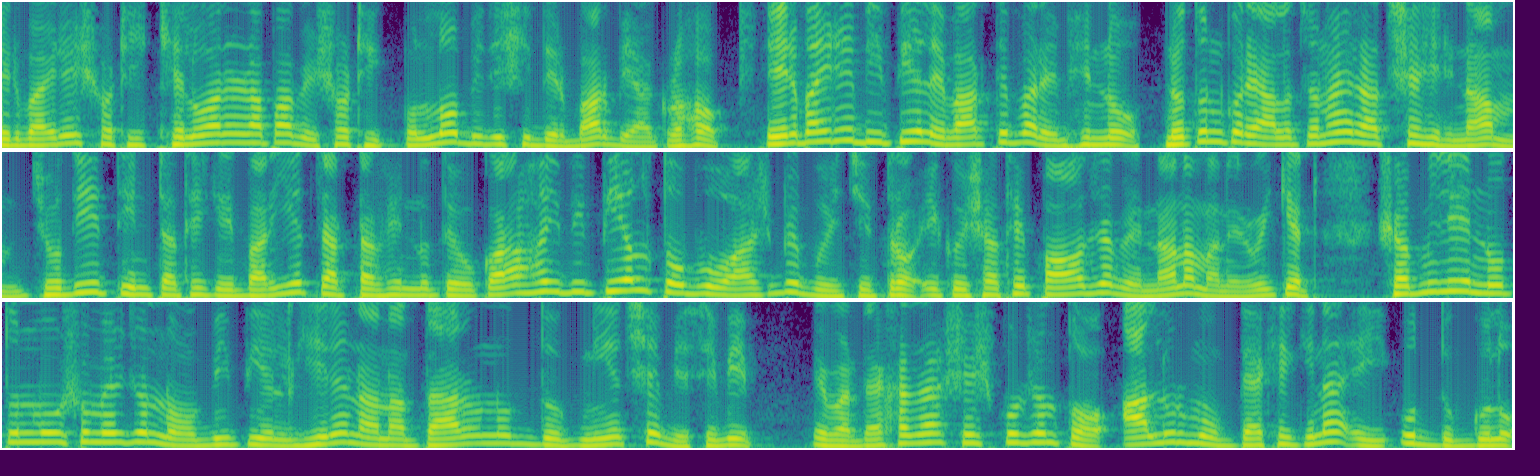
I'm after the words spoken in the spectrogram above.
এর বাইরে সঠিক খেলোয়াড়েরা পাবে সঠিক মূল্য, বিদেশিদের বাড়বে আগ্রহ। এর বাইরে বিপিএলে বাড়তে পারে ভিন্ন। নতুন করে আলোচনায় রাজশাহীর নাম। যদি তিনটা থেকে বাড়িয়ে চারটা ভিন্নতেও করা হয় বিপিএল, তবুও আসবে বৈচিত্র্য। একই সাথে পাওয়া যাবে নানা মানের উইকেট। সব মিলিয়ে নতুন মৌসুমের জন্য বিপিএল ঘিরে নানা দারুণ উদ্যোগ নিয়েছে বিসিবি। এবার দেখা যাক শেষ পর্যন্ত আলুর মুখ দেখে কিনা এই উদ্যোগগুলো।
